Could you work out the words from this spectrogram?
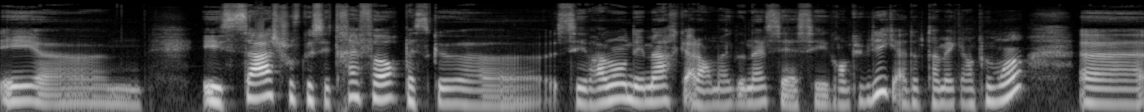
Et, euh, et ça, je trouve que c'est très fort parce que euh, c'est vraiment des marques. Alors McDonald's, c'est assez grand public, Adopte un mec un peu moins. Euh,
